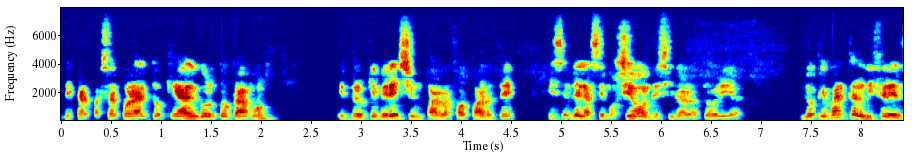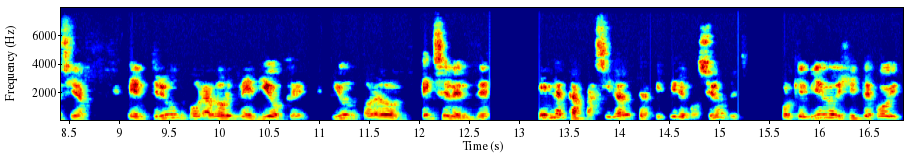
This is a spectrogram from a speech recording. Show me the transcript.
dejar pasar por alto, que algo tocamos, eh, pero que merece un párrafo aparte, es el de las emociones y la oratoria. Lo que marca la diferencia entre un orador mediocre y un orador excelente es la capacidad de transmitir emociones. Porque bien lo dijiste hoy,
